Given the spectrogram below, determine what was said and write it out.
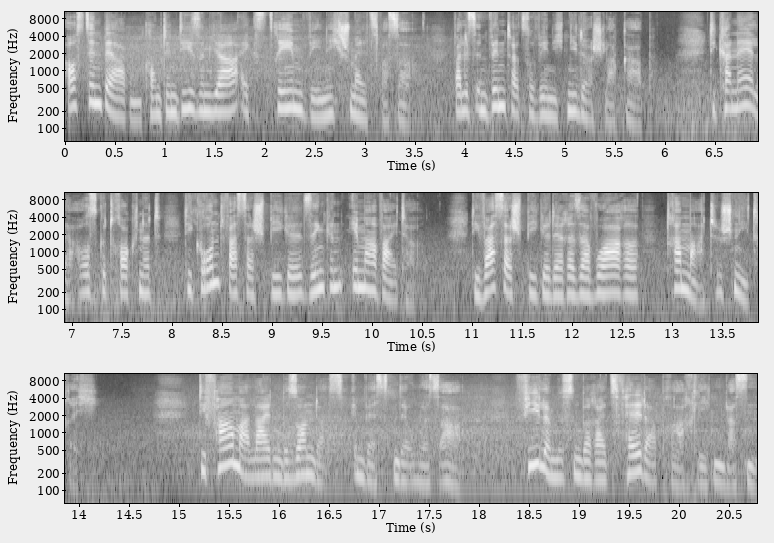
Aus den Bergen kommt in diesem Jahr extrem wenig Schmelzwasser, weil es im Winter zu wenig Niederschlag gab. Die Kanäle ausgetrocknet, die Grundwasserspiegel sinken immer weiter. Die Wasserspiegel der Reservoire dramatisch niedrig. Die Farmer leiden besonders im Westen der USA. Viele müssen bereits Felder brach liegen lassen.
